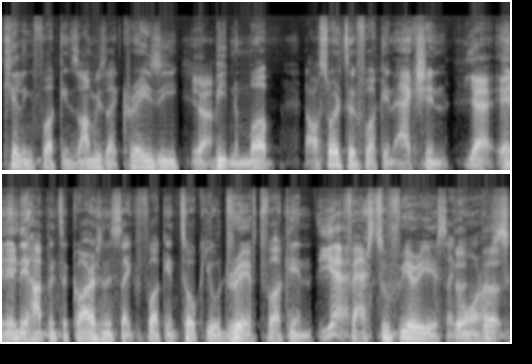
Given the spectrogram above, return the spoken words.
killing fucking zombies like crazy. Yeah. beating them up. All sorts of fucking action. Yeah, and, and then it- they hop into cars and it's like fucking Tokyo Drift, fucking Yeah. Fast Too Furious, like the, going. the,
